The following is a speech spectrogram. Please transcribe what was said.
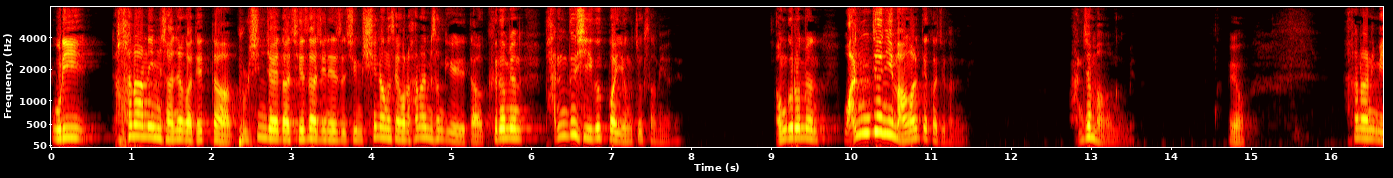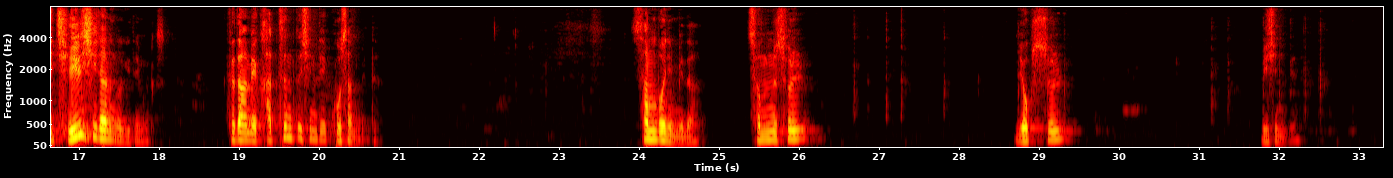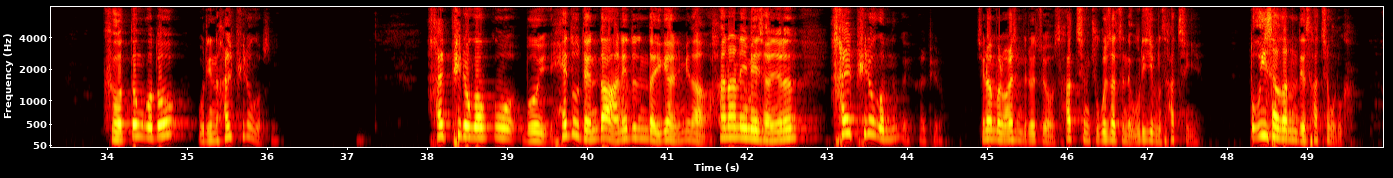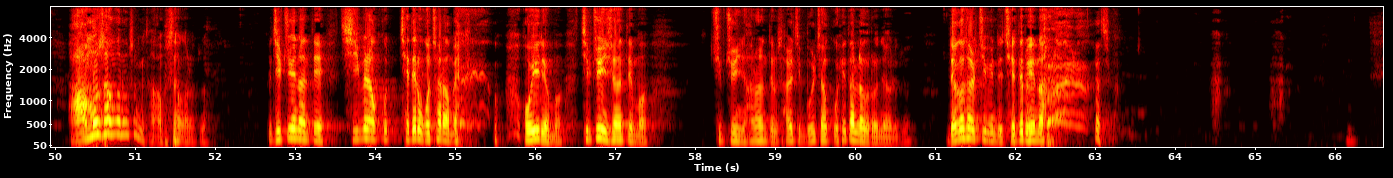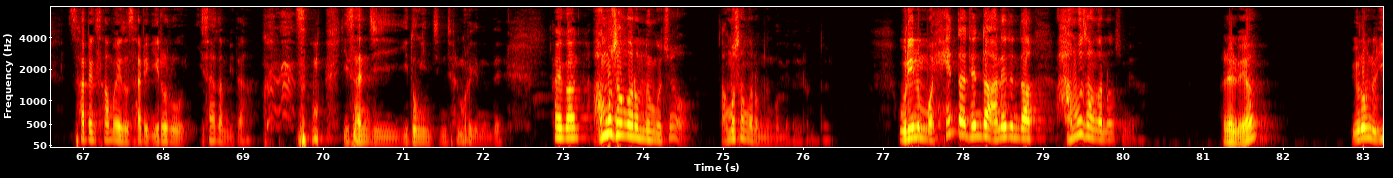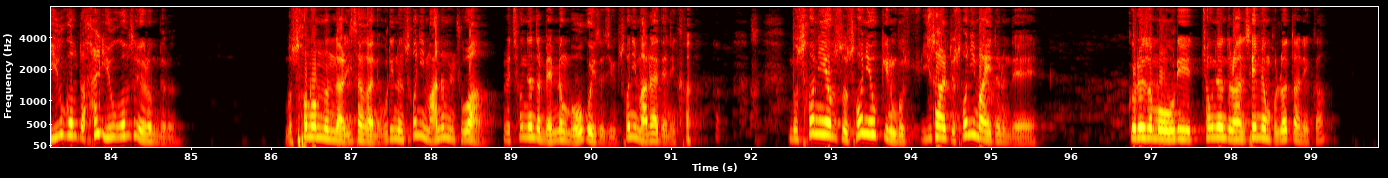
우리 하나님 자녀가 됐다, 불신자이다, 제사 지내서 지금 신앙생활을 하나님 성격이 됐다. 그러면 반드시 이것과 영적 싸움 해야 돼요. 안 그러면 완전히 망할 때까지 가는 거예요. 완전 망하는 겁니다. 왜요? 하나님이 제일 싫어하는 거기 때문에. 그 다음에 같은 뜻인데 고사입니다. 3번입니다. 점술, 역술, 미신입니다. 그 어떤 것도 우리는 할 필요가 없습니다. 할 필요가 없고 뭐 해도 된다 안 해도 된다 이게 아닙니다. 하나님의 자녀는 할 필요가 없는 거예요. 할 필요. 지난번에 말씀드렸죠. 4층 죽을 사층인데 우리 집은 4층이에요. 또 이사 가는데 4층으로 가. 아무 상관없습니다. 아무 상관없어. 집주인한테 집이나 제대로 고쳐라. 뭐. 오히려 뭐 집주인 저한테 뭐 집주인이 하라는 대로 살지 뭘 자꾸 해달라 그러냐 그러죠. 내가 살 집인데 제대로 해놔라. 가지고 403호에서 401호로 이사 갑니다. 이산지 이동인지는 잘 모르겠는데. 하여간 아무 상관없는 거죠. 아무 상관없는 겁니다, 여러분들. 우리는 뭐 했다 된다 안 해도 된다 아무 상관없습니다. 할렐루야. 여러분들 이유가 없다 할 이유가 없어요, 여러분들은. 뭐 손 없는 날 이사 가는 우리는 손이 많으면 좋아. 그래 청년들 몇 명 모으고 있어 지금 손이 많아야 되니까. 뭐 손이 없어. 손이 없기는 뭐 이사할 때 손이 많이 드는데. 그래서 뭐 우리 청년들 한 세 명 불렀다니까.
